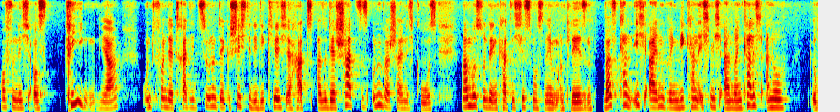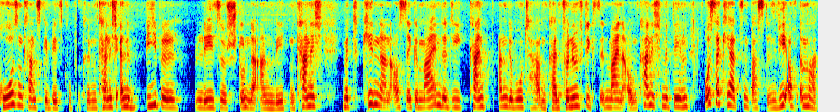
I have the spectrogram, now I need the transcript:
hoffentlich aus kriegen, ja, und von der Tradition und der Geschichte, die die Kirche hat. Also der Schatz ist unwahrscheinlich groß. Man muss nur den Katechismus nehmen und lesen. Was kann ich einbringen? Wie kann ich mich einbringen? Kann ich eine Rosenkranzgebetsgruppe können? Kann ich eine Bibellesestunde anbieten? Kann ich mit Kindern aus der Gemeinde, die kein Angebot haben, kein vernünftiges in meinen Augen, kann ich mit denen Osterkerzen basteln, wie auch immer.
